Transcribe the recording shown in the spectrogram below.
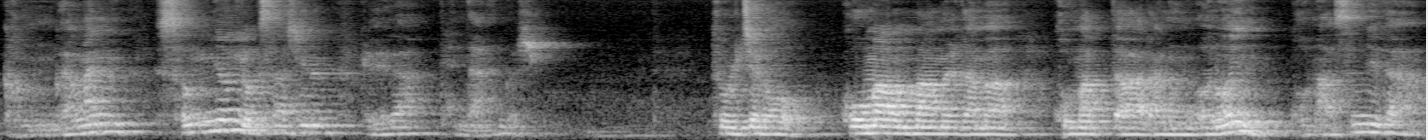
건강한 성령 역사하시는 교회가 된다는 것입니다. 둘째로 고마운 마음을 담아 고맙다라는 언어인 고맙습니다.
